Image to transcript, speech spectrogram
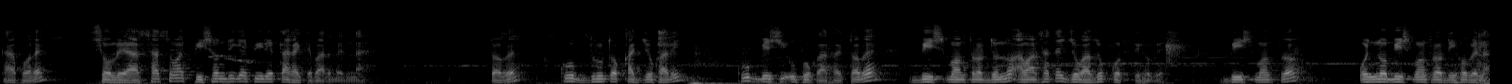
তারপরে চলে আসার সময় পিছন দিকে ফিরে তাকাইতে পারবেন না। তবে খুব দ্রুত কার্যকারী, খুব বেশি উপকার হয়। তবে বিষ মন্ত্রর জন্য আমার সাথে যোগাযোগ করতে হবে। বিষ মন্ত্র, অন্য বিষ মন্ত্র দিয়ে হবে না।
